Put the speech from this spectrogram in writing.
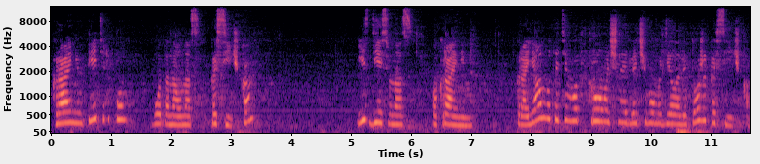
крайнюю петельку Вот она у нас косичка. И здесь у нас по крайним краям вот этим вот кромочные, для чего мы делали, тоже косичка.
